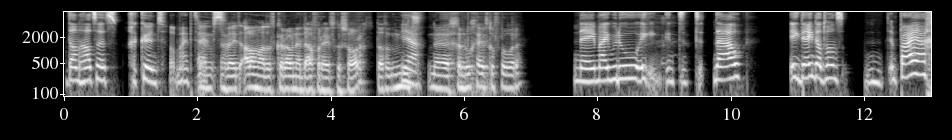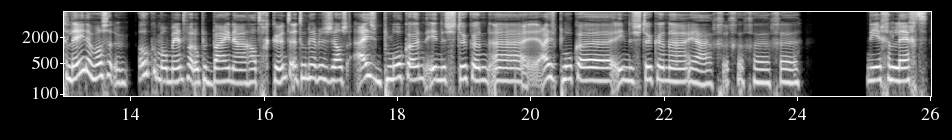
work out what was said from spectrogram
dan had het gekund, wat mij En betreft. we weten allemaal dat corona daarvoor heeft gezorgd. Dat het niet Ja. eh, genoeg heeft gevroren. Nee, maar ik bedoel, ik, nou, ik denk dat, want een paar jaar geleden was er ook een moment waarop het bijna had gekund. En toen hebben ze zelfs ijsblokken in de stukken, eh, ijsblokken in de stukken, eh, ja, ge, ge- ge- ge- neergelegd.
